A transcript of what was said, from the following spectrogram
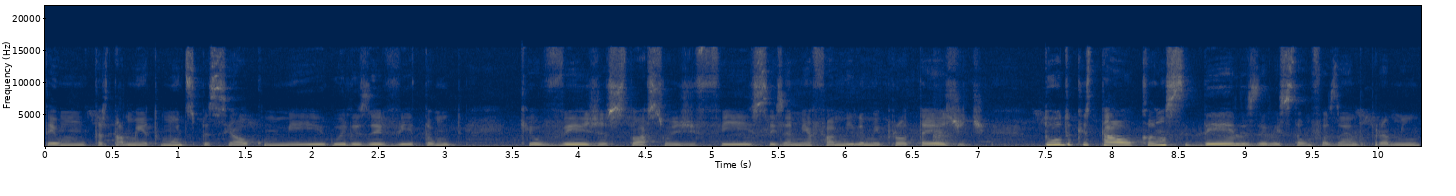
tem um tratamento muito especial comigo, eles evitam que eu veja situações difíceis, a minha família me protege de tudo que está ao alcance deles, eles estão fazendo para mim,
